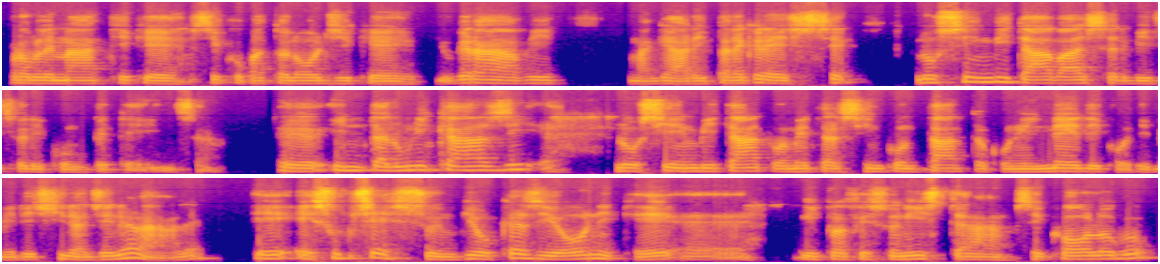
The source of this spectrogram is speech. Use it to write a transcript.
problematiche psicopatologiche più gravi, magari pregresse, lo si invitava al servizio di competenza. Eh, in taluni casi eh, lo si è invitato a mettersi in contatto con il medico di medicina generale e è successo in più occasioni che eh, il professionista psicologo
